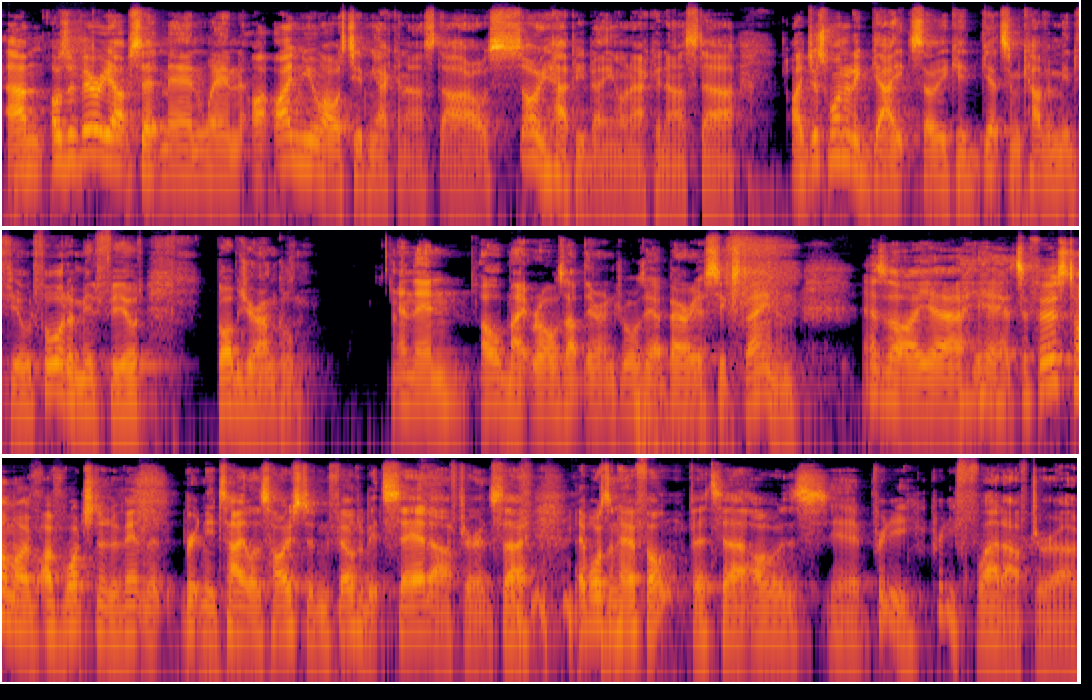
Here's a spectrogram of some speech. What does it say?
Um, I was a very upset man when I, I knew I was tipping Akanar Star. I was so happy being on Akanar Star. I just wanted a gate so he could get some cover midfield, forward of midfield. Bob's your uncle. And then old mate rolls up there and draws out barrier 16. And as I, uh, yeah, it's the first time I've, I've watched an event that Brittany Taylor's hosted and felt a bit sad after it. So it wasn't her fault, but uh, I was, yeah, pretty pretty flat after uh,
